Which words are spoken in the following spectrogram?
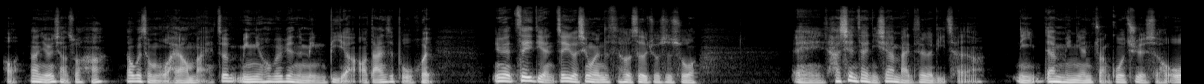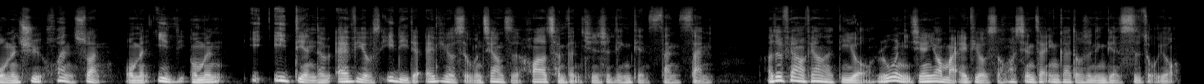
好，那有人想说，哈，那为什么我还要买？这明年会不会变成冥币啊？哦，答案是不会，因为这一点，这个新闻的特色就是说，哎，他现在你现在买的这个里程啊，你在明年转过去的时候，我们去换算，我们一我们一一点的 Avios 一里的 Avios，我们这样子花的成本其实是零点三三，啊，这非常非常的低哦。如果你今天要买 Avios 的话，现在应该都是零点四左右。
